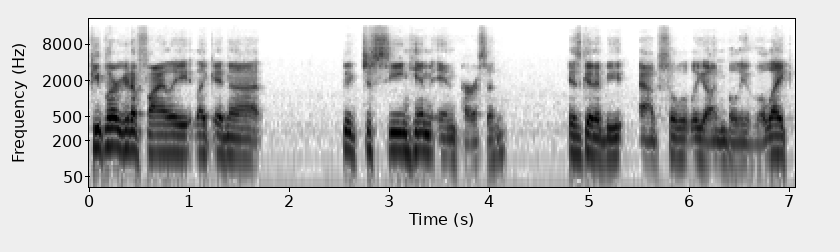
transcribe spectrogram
people are gonna finally like in uh like just seeing him in person is gonna be absolutely unbelievable. Like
